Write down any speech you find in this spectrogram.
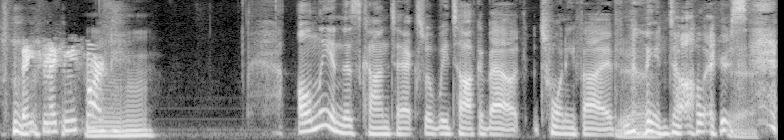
Thanks for making me smart. Mm-hmm. Only in this context would we talk about twenty-five yeah. million dollars yeah.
